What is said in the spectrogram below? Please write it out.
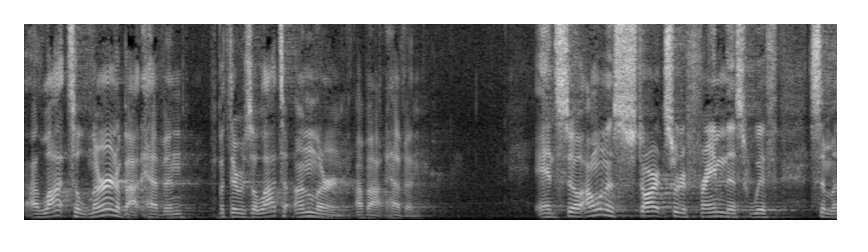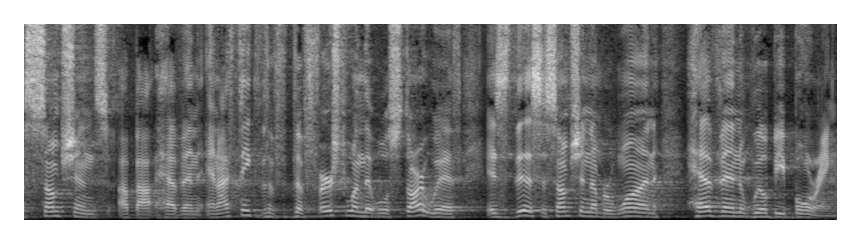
a lot to learn about heaven, but there was a lot to unlearn about heaven. And so I want to start sort of frame this with some assumptions about heaven. And I think the, the first one that we'll start with is this assumption number one heaven will be boring.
